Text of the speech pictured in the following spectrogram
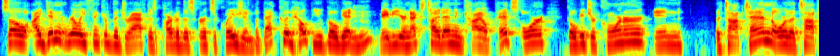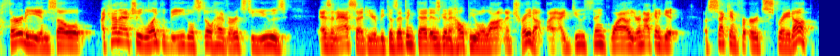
So I didn't really think of the draft as part of this Ertz equation, but that could help you go get mm-hmm. maybe your next tight end in Kyle Pitts, or go get your corner in the top 10 or the top 30. And so I kind of actually like that the Eagles still have Ertz to use as an asset here because I think that is going to help you a lot in a trade up. I, I do think while you're not going to get a second for Ertz straight up,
